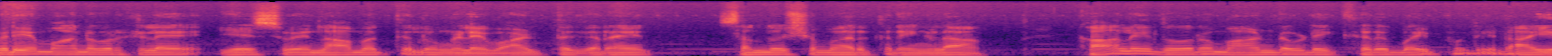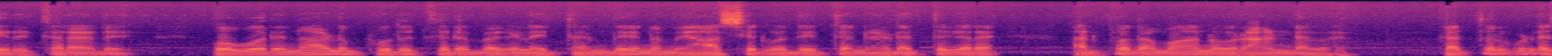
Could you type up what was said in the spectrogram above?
பிரியமானவர்களே இயேசுவின் நாமத்தில் உங்களை வாழ்த்துகிறேன். சந்தோஷமா இருக்கிறீங்களா? காலை தோறும் ஆண்டவுடைய கிருபை புதிதாக இருக்கிறது ஒவ்வொரு நாளும் புது கிருபைகளை தந்து நம்மை ஆசிர்வதித்து நடத்துகிற அற்புதமான ஒரு ஆண்டவர். கத்தருக்குள்ள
